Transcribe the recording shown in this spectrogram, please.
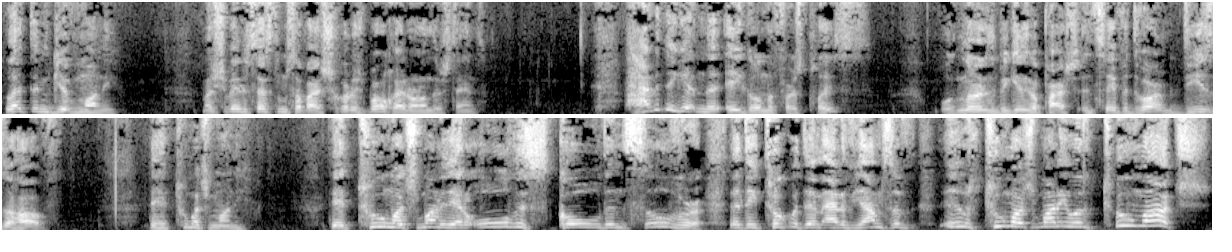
let them give money. Moshe Rabbeinu says to himself, HaKadosh Baruch I don't understand. How did they get in the Egel in the first place? We'll learn in the beginning of Parsh and Sefer Dvarim, Dizahav. They had too much money. They had too much money. They had all this gold and silver that they took with them out of Yamsuf. It was too much money. It was too much.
